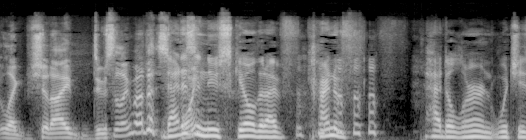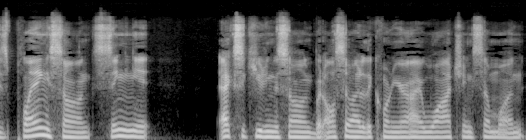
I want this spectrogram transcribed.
like? Should I do something about this? That is a new skill that I've kind of had to learn, which is playing a song, singing it, executing the song, but also out of the corner of your eye watching someone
